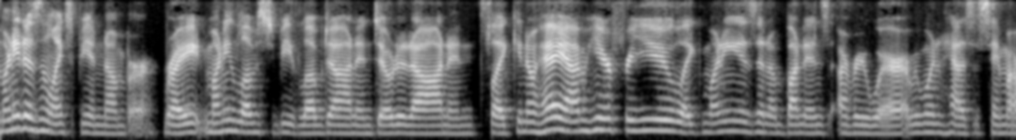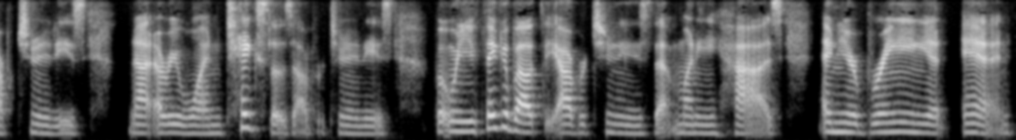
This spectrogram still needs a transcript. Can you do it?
money doesn't like to be a number, right? Money loves to be loved on and doted on. And it's like, you know, hey, I'm here for you. Like money is in abundance everywhere. Everyone has the same opportunities. Not everyone takes those opportunities. But when you think about the opportunities that money has and you're bringing it in,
